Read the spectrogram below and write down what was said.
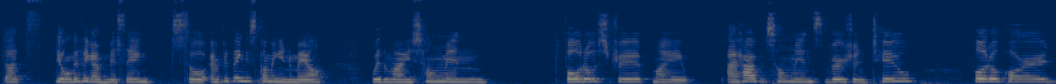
that's the only thing I'm missing. So everything is coming in the mail with my Sungmin photo strip, my I have Sungmin's version 2 photo card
